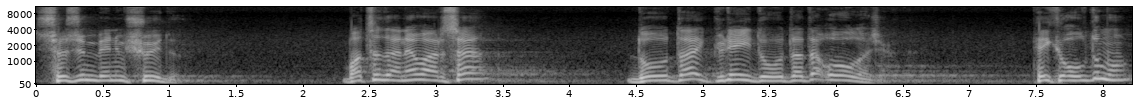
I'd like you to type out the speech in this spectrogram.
sözüm benim şuydu. Batı'da ne varsa Doğu'da, Güneydoğu'da da o olacak. Peki oldu mu?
